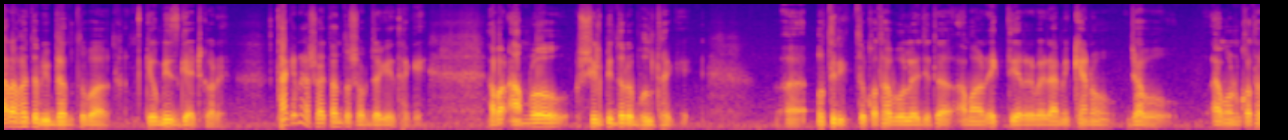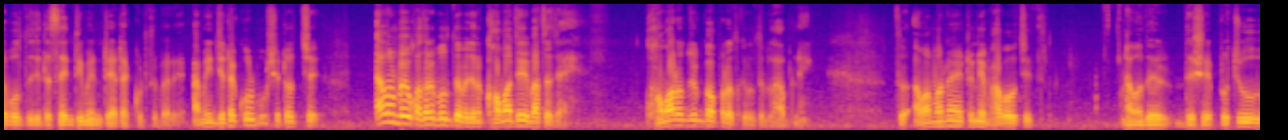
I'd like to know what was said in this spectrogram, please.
তারা হয়তো বিভ্রান্ত বা কেউ মিসগাইড করে। থাকে না শয়তান তো সব জায়গায় থাকে। আবার আমরাও শিল্পীদেরও ভুল থাকে। অতিরিক্ত কথা বলে যেটা আমার এখতিয়ারের বাইরে আমি কেন যাব? এমন কথা বলতে যেটা সেন্টিমেন্টে অ্যাটাক করতে পারে। আমি যেটা করব সেটা হচ্ছে এমনভাবে কথাটা বলতে হবে যেন ক্ষমা চেয়ে বাঁচা যায়। ক্ষমার অযোগ্য অপরাধ করে তো লাভ নেই। তো আমার মনে হয় এটা নিয়ে ভাবা উচিত। আমাদের দেশে প্রচুর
